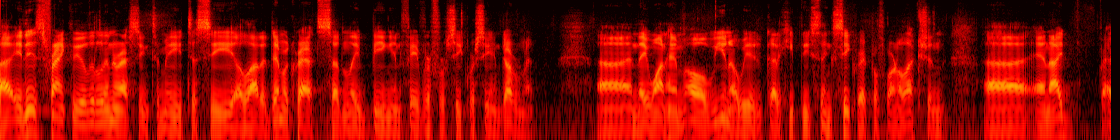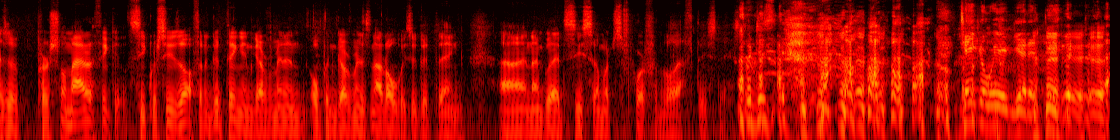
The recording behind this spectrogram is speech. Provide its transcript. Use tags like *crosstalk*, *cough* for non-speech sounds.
Uh, it is frankly a little interesting to me to see a lot of Democrats suddenly being in favor for secrecy in government. Uh, and they want him, oh, you know, we've got to keep these things secret before an election. Uh, and I, as a personal matter, think secrecy is often a good thing in government, and open government is not always a good thing. Uh, and I'm glad to see so much support from the left these days. Does, *laughs* *laughs* Take away and get it, *laughs*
